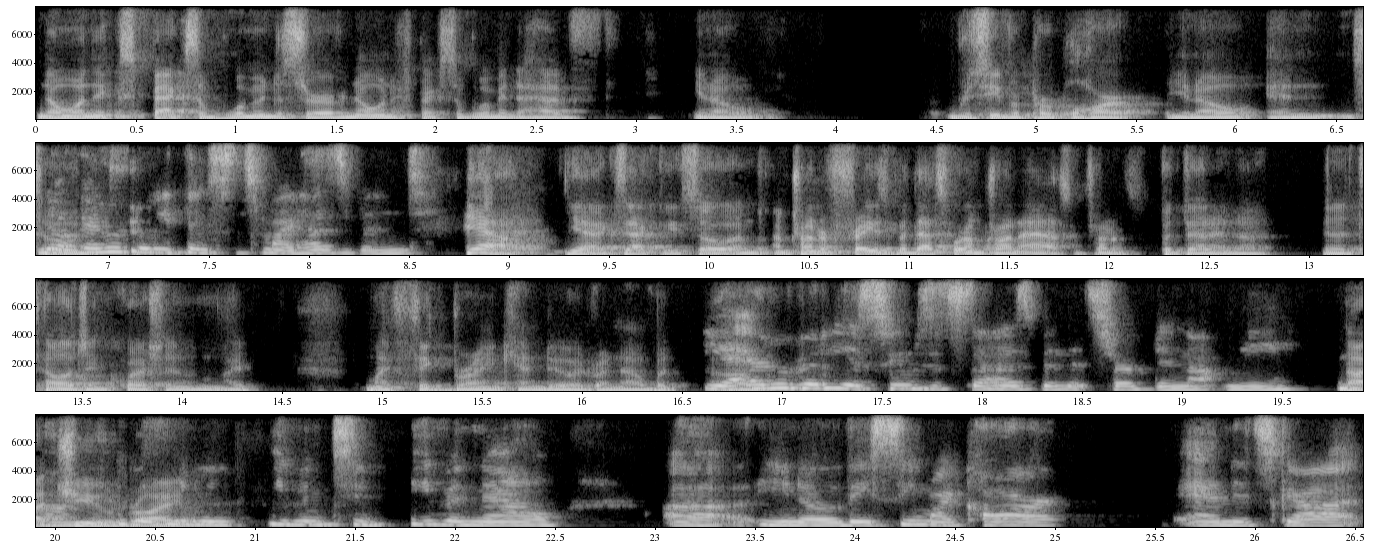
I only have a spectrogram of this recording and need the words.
no one expects a woman to serve. No one expects a woman to have, you know, receive a Purple Heart, you know? And so no, everybody it, thinks it's my husband. Yeah, yeah, exactly. So I'm, I'm trying to phrase, but that's what I'm trying to ask. I'm trying to put that in a, an intelligent question. My, my thick brain can't do it right now, but yeah, um, everybody assumes it's the husband that served and not me. Not um, you, right? Even, even to, even now, uh, you know, they see my car and it's got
